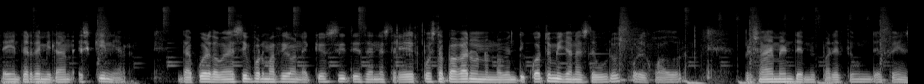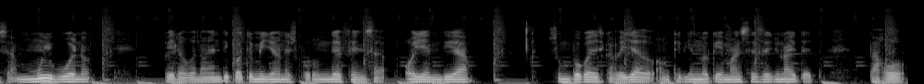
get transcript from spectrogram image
de Inter de Milán, Skinner. De acuerdo con esta información, el Citizen estaría dispuesto a pagar unos 94 millones de euros por el jugador. Personalmente me parece un defensa muy bueno, pero 94 millones por un defensa hoy en día es un poco descabellado, aunque viendo que Manchester United pagó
